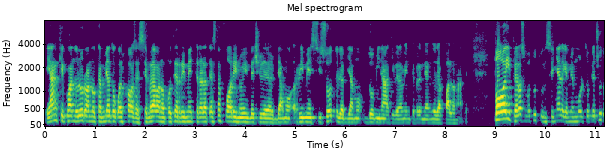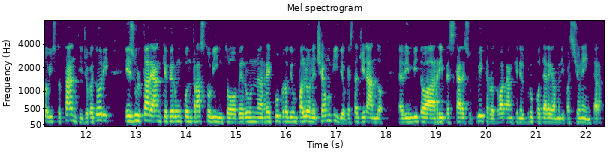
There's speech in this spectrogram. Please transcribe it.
e anche quando loro hanno cambiato qualcosa e sembravano poter rimettere la testa fuori, noi invece li abbiamo rimessi sotto li abbiamo dominati veramente prendendoli a pallonate. Poi, però, soprattutto un segnale che mi è molto piaciuto, ho visto tanti giocatori esultare anche per un contrasto vinto, per un recupero di un pallone. C'è un video che sta girando, eh, vi invito a ripescare su Twitter, lo trovate anche nel gruppo Telegram di Passione Inter.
